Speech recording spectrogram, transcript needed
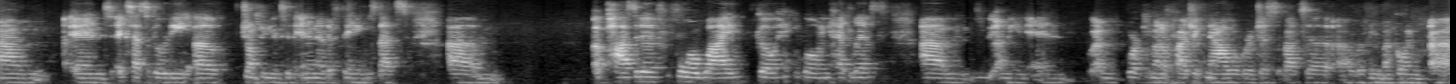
um, and accessibility of jumping into the Internet of Things, that's um, a positive for why going, going headless. Um, you, I mean, and I'm working on a project now where we're just about to, uh, we're thinking about going uh,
